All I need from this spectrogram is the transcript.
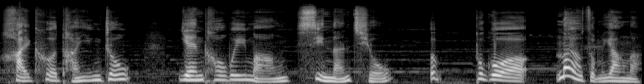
海客谈瀛洲，烟涛微茫信难求。呃，不过那又怎么样呢？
